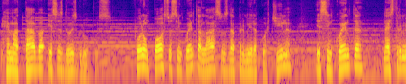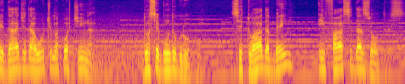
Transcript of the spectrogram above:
rematava esses dois grupos. Foram postos 50 laços da primeira cortina e 50 na extremidade da última cortina do segundo grupo, situada bem em face das outras.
